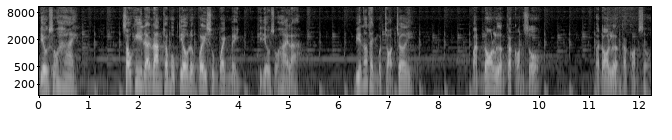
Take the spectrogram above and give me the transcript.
Điều số 2 sau khi đã làm cho mục tiêu được vây xung quanh mình thì điều số 2 là biến nó thành một trò chơi và đo lường các con số. Và đo lường các con số.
